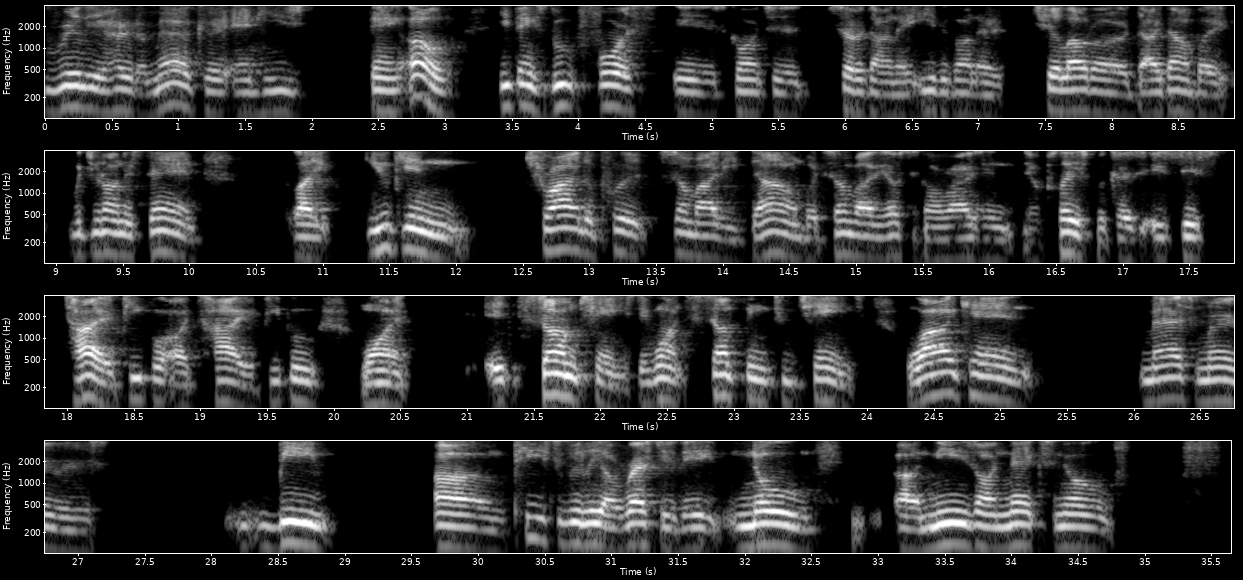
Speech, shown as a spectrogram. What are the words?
really hurt America. And he's thinking, oh, he thinks brute force is going to settle down. They're either going to chill out or die down. But what you don't understand, like, you can try to put somebody down, but somebody else is going to rise in their place because it's just tired. People are tired. People want it's some change. They want something to change. Why can mass murderers be um, peacefully arrested? They no uh, knees on necks, no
